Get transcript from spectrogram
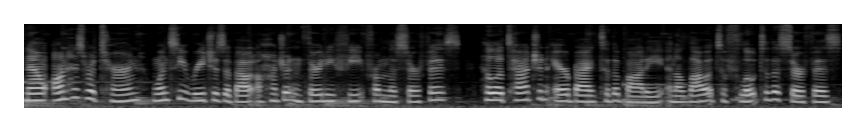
Now, on his return, once he reaches about 130 feet from the surface, he'll attach an airbag to the body and allow it to float to the surface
